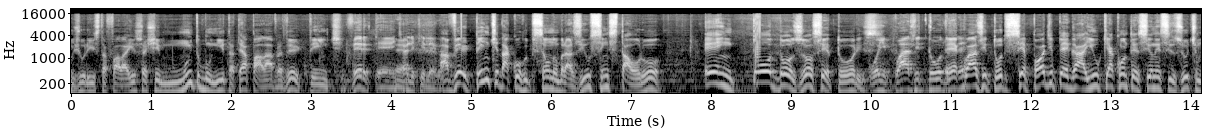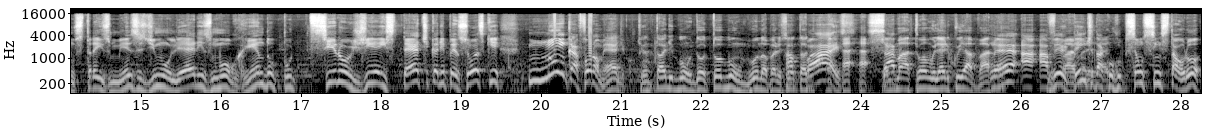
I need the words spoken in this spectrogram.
um jurista falar isso, achei muito bonita até a palavra, vertente. Vertente, É. olha que legal. A vertente da corrupção no Brasil se instaurou em todos os setores. Ou em quase todos, É né? quase todos. Você pode pegar aí o que aconteceu nesses últimos três meses de mulheres morrendo por cirurgia estética de pessoas que nunca foram médicos. Tinha um tal de bum, doutor Bumbum, não apareceu um tal de... Rapaz, Ele sabe- matou uma mulher de Cuiabá. cara. É, a, a vertente da corrupção se instaurou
